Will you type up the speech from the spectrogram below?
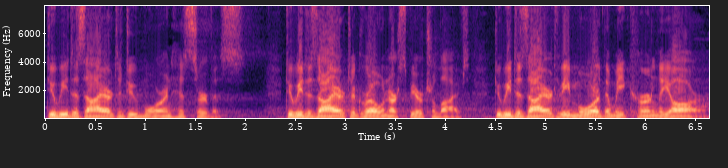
Do we desire to do more in His service? Do we desire to grow in our spiritual lives? Do we desire to be more than we currently are?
